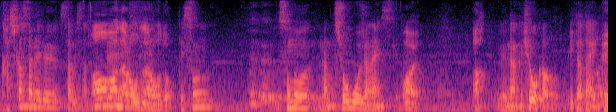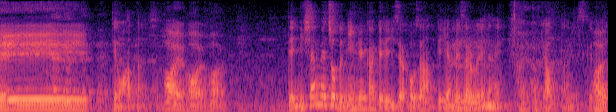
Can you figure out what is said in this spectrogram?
可視化されるサービスだったああなのるほどなるほど。ででそのそのなんだ称号じゃないですけど、はい。あ。なんか評価をいただいてっていうのがあったんですよはいはいはで2社目ちょっと人間関係でいざこざあって辞めざるを得ない時あったんですけど、はい。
